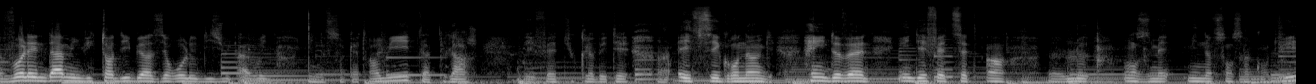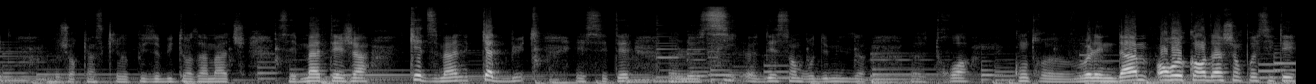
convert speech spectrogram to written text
Volendam, une victoire d'IB à 0 le 18 avril 1988. La plus large défaite du club était un FC Groningue Eindhoven, une défaite 7-1 euh, le 11 mai 1958. Le joueur qui inscrit le plus de buts dans un match, c'est Mateja Ketzman, 4 buts. Et c'était euh, le 6 euh, décembre 2003 contre Volendam. En record d'achat, on pourrait citer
